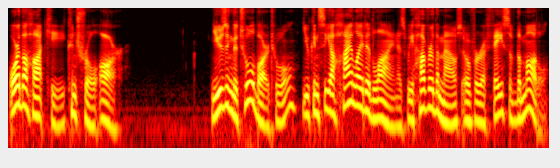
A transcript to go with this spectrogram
or the hotkey Ctrl-R. Using the Toolbar tool, you can see a highlighted line as we hover the mouse over a face of the model.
